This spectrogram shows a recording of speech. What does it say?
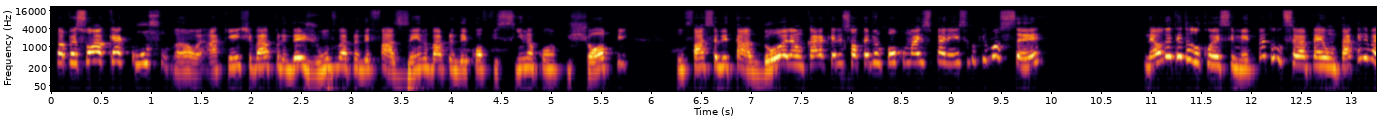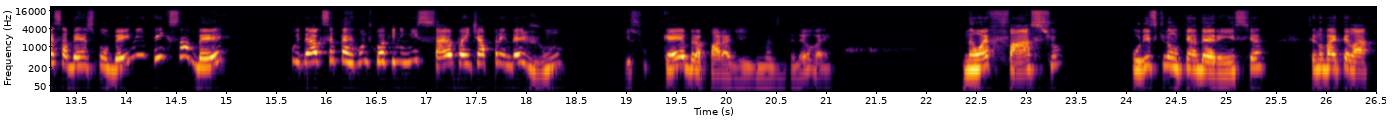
Então, a pessoa quer curso. Não, aqui a gente vai aprender junto, vai aprender fazendo, vai aprender com oficina, com workshop. Um facilitador, ele é um cara que ele só teve um pouco mais de experiência do que você. Não é o detentor do conhecimento, não é tudo que você vai perguntar que ele vai saber responder e nem tem que saber. O ideal é que você pergunte coisa que ninguém saiba para a gente aprender junto. Isso quebra paradigmas, entendeu, velho? Não é fácil, por isso que não tem aderência. Você não vai ter lá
